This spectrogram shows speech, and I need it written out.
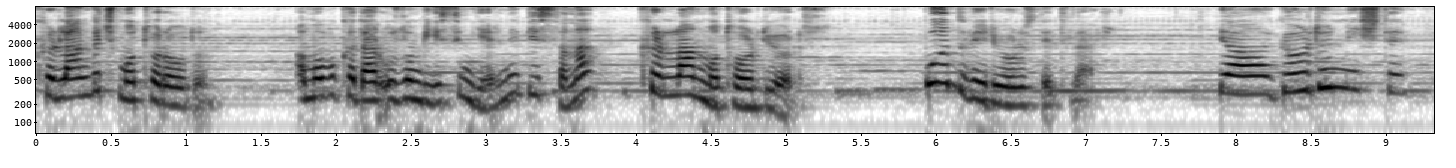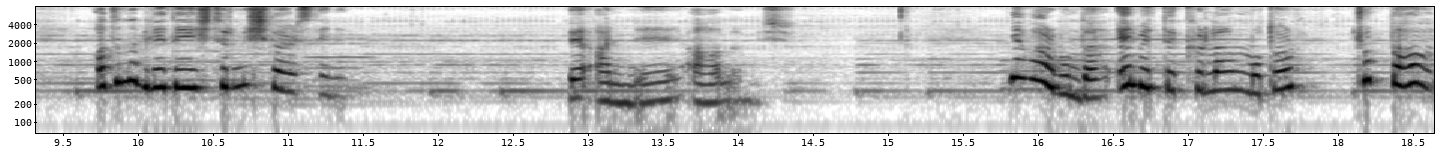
kırlangıç motor oldun. Ama bu kadar uzun bir isim yerine biz sana kırlan motor diyoruz. Bu adı veriyoruz dediler. Ya gördün mü işte adını bile değiştirmişler senin. Ve anne ağlamış. Ne var bunda? Elbette kırlan motor çok daha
